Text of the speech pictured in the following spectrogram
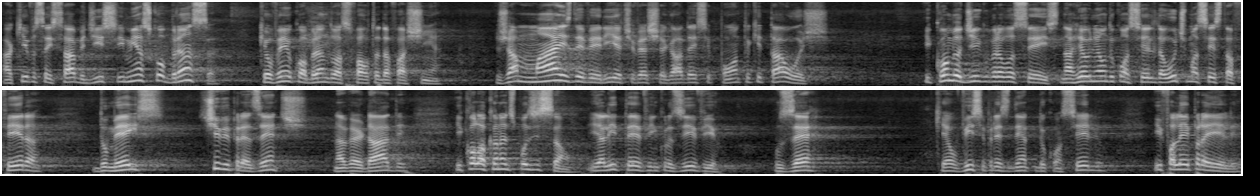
aqui vocês sabem disso, e minhas cobranças, que eu venho cobrando do asfalto da faixinha, jamais deveria tiver chegado a esse ponto que está hoje. E como eu digo para vocês, na reunião do conselho da última sexta-feira, do mês, estive presente, na verdade, e colocando à disposição. E ali teve, inclusive, o Zé, que é o vice-presidente do conselho, e falei para ele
